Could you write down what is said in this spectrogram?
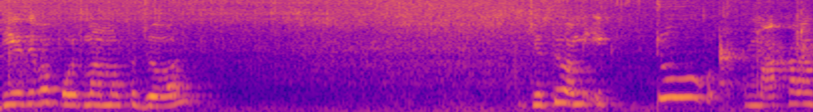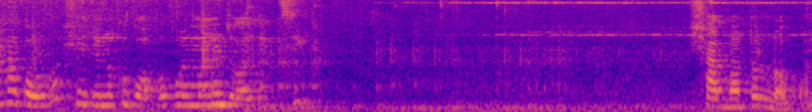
দিয়ে দেবো পরিমাণ মতো জল। যেহেতু আমি একটু মাখা মাখা করব সেই জন্য খুব অল্প পরিমাণে জল দিচ্ছি। স্বাদ মতো লবণ।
